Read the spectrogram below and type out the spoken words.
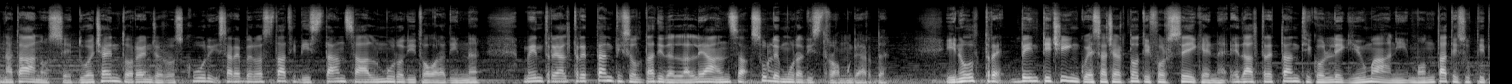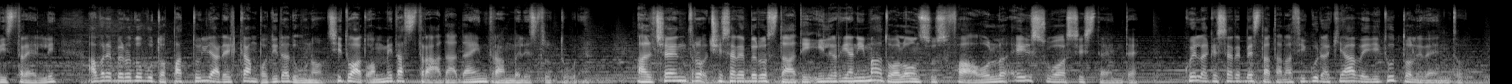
Nathanos e 200 ranger oscuri sarebbero stati di stanza al muro di Thoradin, mentre altrettanti soldati dell'alleanza sulle mura di Stromgard. Inoltre, 25 sacerdoti Forsaken ed altrettanti colleghi umani montati su pipistrelli avrebbero dovuto pattugliare il campo di raduno situato a metà strada da entrambe le strutture. Al centro ci sarebbero stati il rianimato Alonsus Fowl e il suo assistente, quella che sarebbe stata la figura chiave di tutto l'evento.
